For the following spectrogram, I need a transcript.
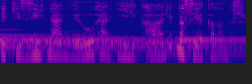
Peki zihnen ve ruhen iyilik hali nasıl yakalanır?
